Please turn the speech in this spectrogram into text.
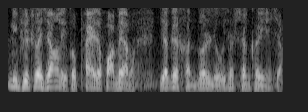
绿皮车厢里头拍的画面嘛，也给很多人留下深刻印象。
